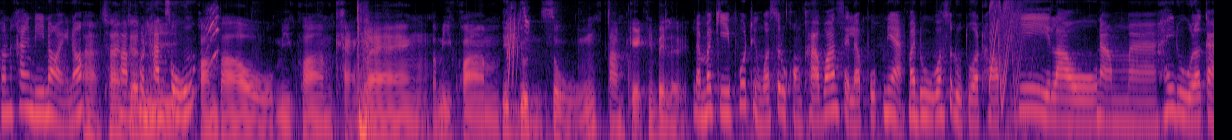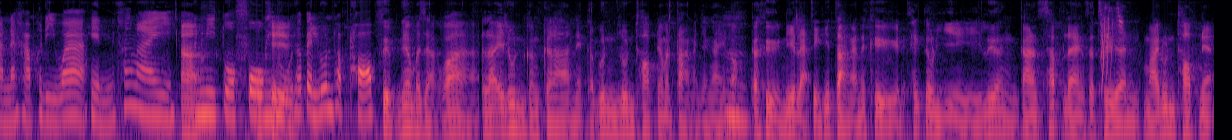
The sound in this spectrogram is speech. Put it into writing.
ค่อนข้างดีหน่อยเนาะอ่าใช่ความจะทนมีทานสูง ความเบา มีความแข็งแรง แล้วมีความยืดหยุ่นสูงตามเกรดขึ้นไปเลย แล้วเมื่อกี้พูดถึงวัสดุของคาร์บอนเสร็จแล้วปุ๊บเนี่ยมาดูวัสดุตัวท็อปที่เรานำมาให้ดูแล้วกันนะคะพอดีว่าเห็นข้างในอ่ามัมันมีตัวโฟมโอเคอยู่ถ้าเป็นรุ่นท็อปท็อปสืบเนื่องมาจากว่าแล้วไอ้รุ่นกลางๆเนี่ยกับรุ่นรุ่นท็อปเนี่ยมันต่างกันยังไงเนาะอืมก็คือนี่แหละสิ่งที่ต่างกันก็คือเทคโนโลยีเรื่องการซับแรงสะเทือนไม้รุ่นท็อปเนี่ย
